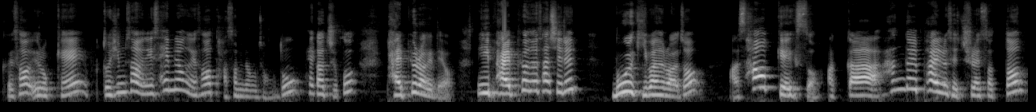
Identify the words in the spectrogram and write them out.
그래서 이렇게 보통 심사위원이 3명에서 5명 정도 해가지고 발표를 하게 돼요. 이 발표는 사실은 뭘 기반으로 하죠? 아, 사업 계획서. 아까 한글 파일로 제출했었던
